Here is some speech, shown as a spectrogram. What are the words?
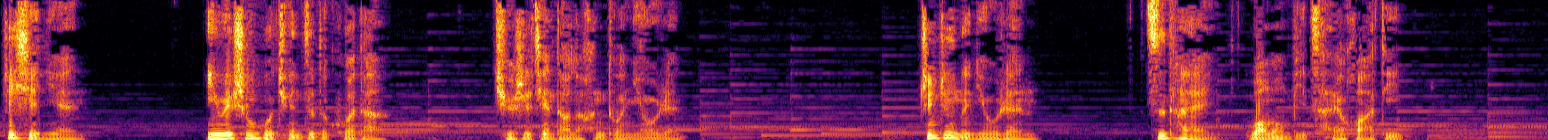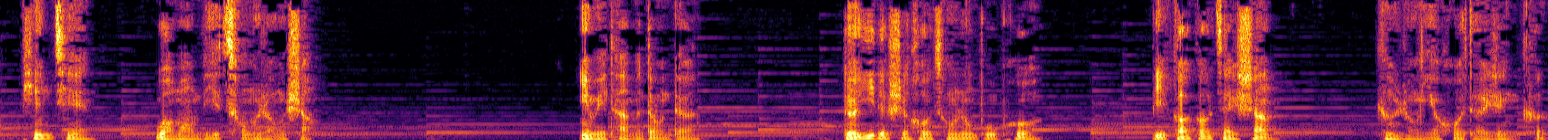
这些年，因为生活圈子的扩大，确实见到了很多牛人。真正的牛人，姿态往往比才华低，偏见往往比从容少。因为他们懂得，得意的时候从容不迫，比高高在上更容易获得认可。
